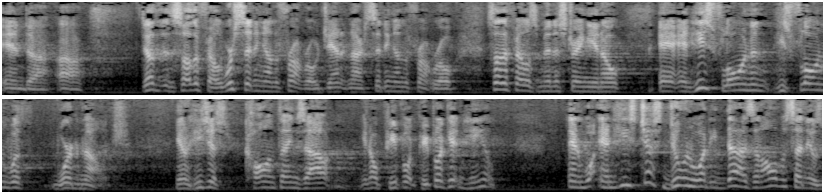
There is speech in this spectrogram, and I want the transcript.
and, uh, uh, the other, this other fellow, we're sitting on the front row. Janet and I are sitting on the front row. This other fellow's ministering, you know, and, and he's flowing and he's flowing with word of knowledge. You know, he's just calling things out. You know, people, people are getting healed. And, and he's just doing what he does, and all of a sudden, it was,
